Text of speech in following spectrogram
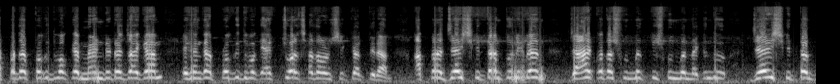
আপনাদের প্রকৃতপক্ষে ম্যান্ডেটের জায়গা এখানকার প্রকৃতপক্ষে অ্যাকচুয়াল সাধারণ শিক্ষার্থীরা। আপনারা যে সিদ্ধান্ত নেবেন যার কথা শুনবেন কি শুনবেন না কিন্তু যেই সিদ্ধান্ত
